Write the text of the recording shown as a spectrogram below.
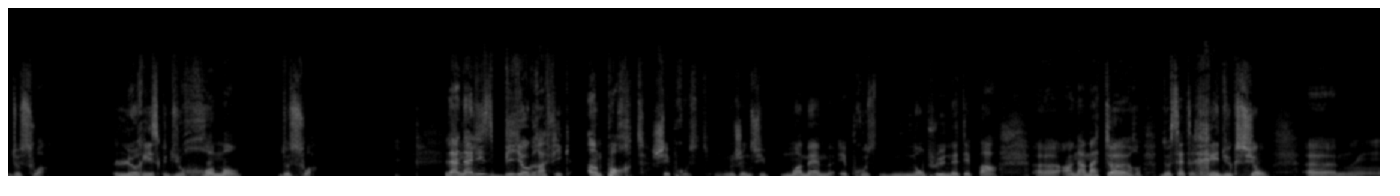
de soi le risque du roman de soi. L'analyse biographique importe chez Proust. Je ne suis moi-même, et Proust non plus n'était pas euh, un amateur de cette réduction euh,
